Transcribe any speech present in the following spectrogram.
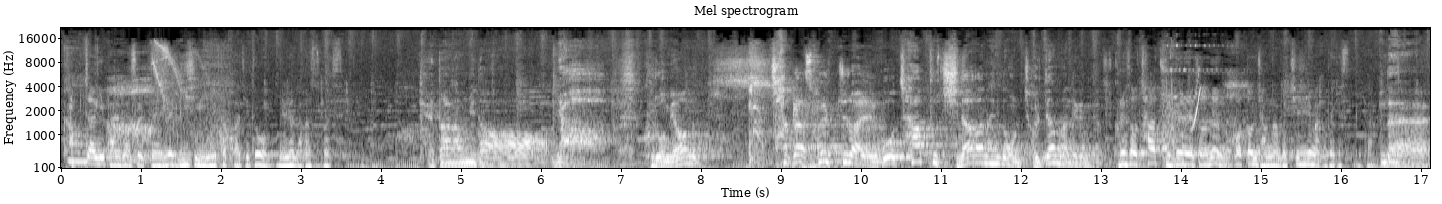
갑자기 밟았을 때는 22m까지도 밀려나갈 수가 있습니다. 대단합니다. 야, 그러면 차가 설 줄 알고 차 앞으로 지나가는 행동은 절대 하면 안 되겠네요. 그래서 차 주변에서는 어떤 장난도 치시면 안 되겠습니다. 네.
